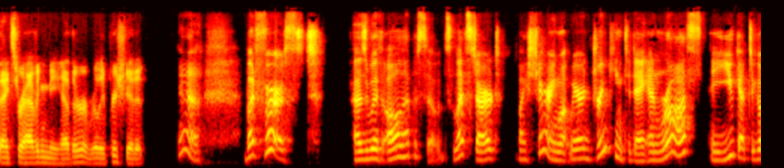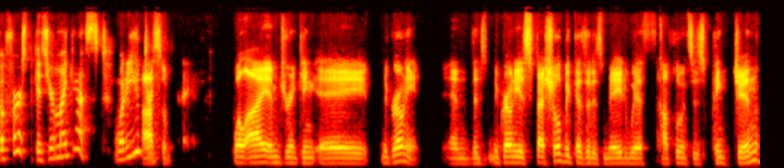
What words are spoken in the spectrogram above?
Thanks for having me, Heather. I really appreciate it. Yeah. But first, as with all episodes, let's start by sharing what we are drinking today. And Ross, you get to go first because you're my guest. What are you drinking awesome. today? Well, I am drinking a Negroni. And the Negroni is special because it is made with Confluence's pink gin.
